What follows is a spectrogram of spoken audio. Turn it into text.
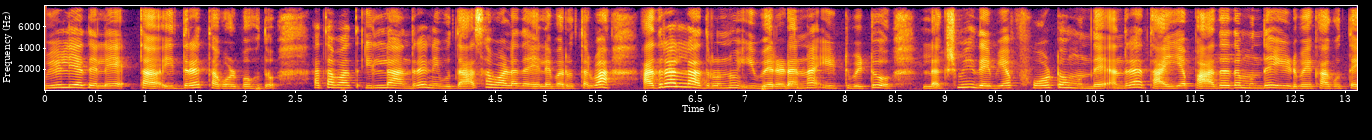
ವೀಳ್ಯದೆಲೆ ತ ಇದ್ದರೆ ತಗೊಳ್ಬಹುದು. ಅಥವಾ ಇಲ್ಲ ಅಂದರೆ ನೀವು ದಾಸವಾಳದ ಎಲೆ ಬರುತ್ತಲ್ವ? ಅದರಲ್ಲಾದ್ರೂ ಇವೆರಡನ್ನು ಇಟ್ಬಿಟ್ಟು ಲಕ್ಷ್ಮೀ ದೇವಿಯ ಫೋಟೋ ಮುಂದೆ, ಅಂದರೆ ತಾಯಿಯ ಪಾದದ ಮುಂದೆ ಇಡಬೇಕಾಗುತ್ತೆ.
